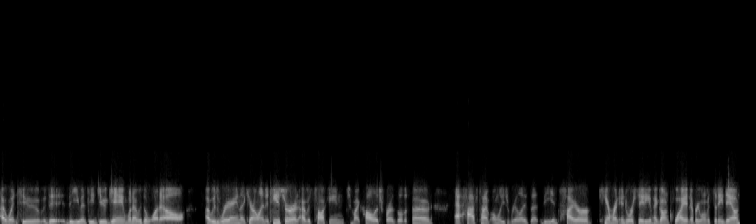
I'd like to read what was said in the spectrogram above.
I went to the the UNC Duke game when I was a 1L. I was wearing a Carolina t-shirt. I was talking to my college friends on the phone at halftime only to realize that the entire Cameron Indoor Stadium had gone quiet. Everyone was sitting down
